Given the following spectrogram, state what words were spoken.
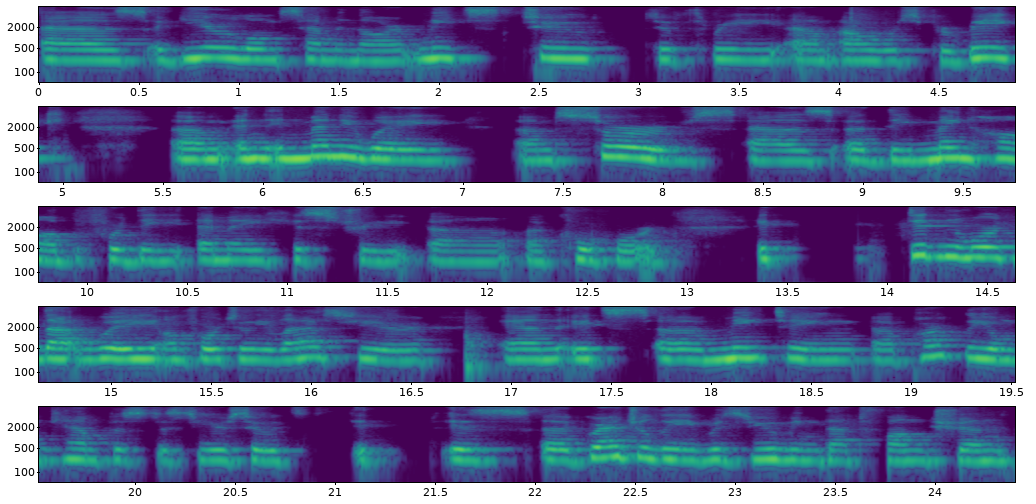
as a year-long seminar, meets two to three um, hours per week, um, and in many ways um, serves as uh, the main hub for the MA history uh, uh, cohort. It didn't work that way, unfortunately, last year, and it's uh, meeting uh, partly on campus this year, so it is gradually resuming that function,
